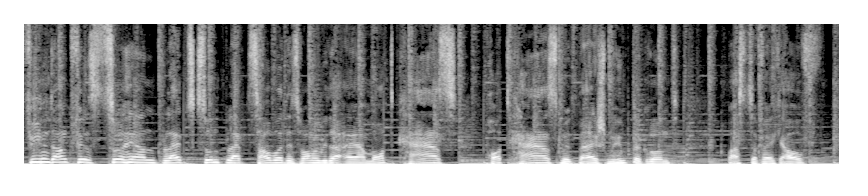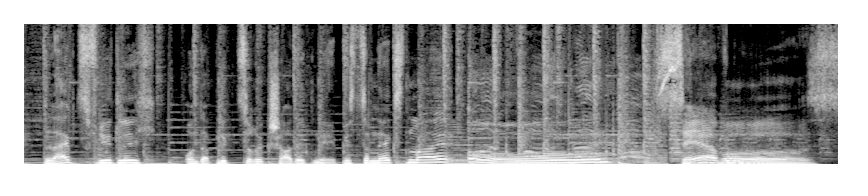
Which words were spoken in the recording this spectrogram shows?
vielen Dank fürs Zuhören. Bleibt gesund, bleibt sauber. Das war mal wieder euer Modcast, Podcast mit bayerischem Hintergrund. Passt auf euch auf, bleibt friedlich und der Blick zurück schadet nie. Bis zum nächsten Mal und Servus.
